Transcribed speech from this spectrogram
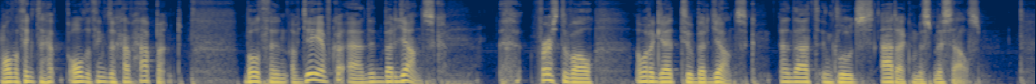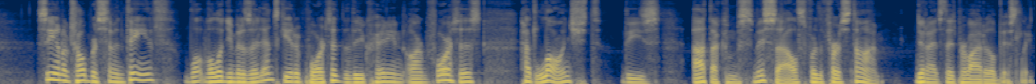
all the things that have, all the things that have happened, both in Avdiivka and in Berdyansk. First of all, I want to get to Berdyansk, and that includes ATACMS missiles. See, on October 17th, Volodymyr Zelensky reported that the Ukrainian armed forces had launched these ATACMS missiles for the first time. The United States provided, obviously.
